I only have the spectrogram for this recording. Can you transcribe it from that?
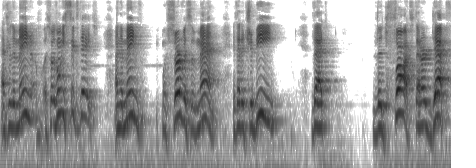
And so the main, so it's only six days, and the main service of man is that it should be that the thoughts that are depth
